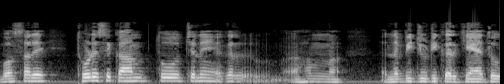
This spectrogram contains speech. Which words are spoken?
बहुत सारे थोड़े से काम तो चलें अगर हम लंबी ड्यूटी करके आए तो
